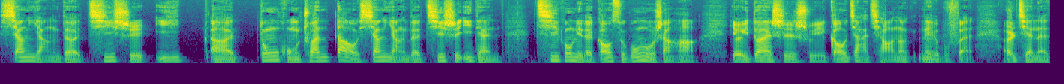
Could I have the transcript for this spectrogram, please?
襄阳的七十一啊，东红川到襄阳的七十一点七公里的高速公路上哈，有一段是属于高架桥呢那个部分，而且呢。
